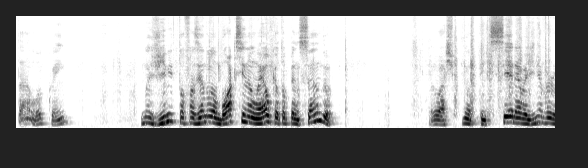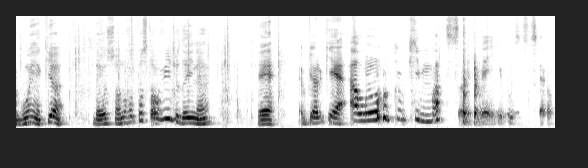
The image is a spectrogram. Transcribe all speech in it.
Tá louco, hein? Imagine, tô fazendo o unboxing não é o que eu tô pensando. Eu acho que não, tem que ser, né? Imagine a vergonha aqui, ó. Daí eu só não vou postar o vídeo daí, né? É, é o pior que é. Ah, louco, que massa, velho do céu.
